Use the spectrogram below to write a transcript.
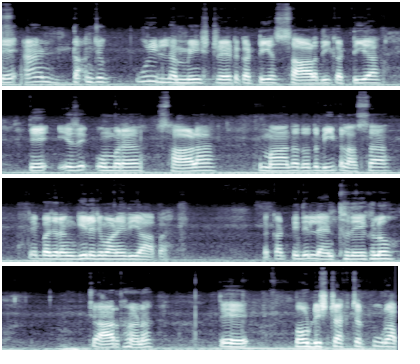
ਤੇ ਐਨ ਡੰਜ ਪੂਰੀ ਲੰਮੀ ਸਟ੍ਰੇਟ ਕੱਟੀ ਆ, ਸਾਲ ਦੀ ਕੱਟੀ ਆ ਤੇ ਇਸ ਉਮਰ ਸਾਲ ਆ ਮਾਂ ਦਾ ਦੁੱਧ 20 ਪਲੱਸ ਆ ਤੇ ਬਜਰੰਗੀ ਲਜਵਾਣੇ ਦੀ ਆਪ ਆ। ਤੇ ਕੱਟੀ ਦੀ ਲੈਂਥ ਦੇਖ ਲਓ, ਚਾਰ ਥਣ ਤੇ ਬਾਡੀ ਸਟਰਕਚਰ ਪੂਰਾ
